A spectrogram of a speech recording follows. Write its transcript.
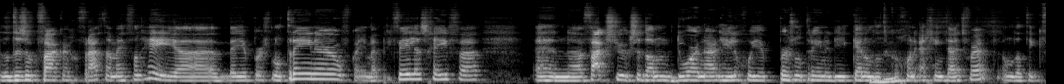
dat is ook vaker gevraagd aan mij van... Hey, eh, ben je personal trainer of kan je mij privéles geven? En eh, vaak stuur ik ze dan door naar een hele goede personal trainer die ik ken. Omdat ik er gewoon echt geen tijd voor heb. Omdat ik 24-7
